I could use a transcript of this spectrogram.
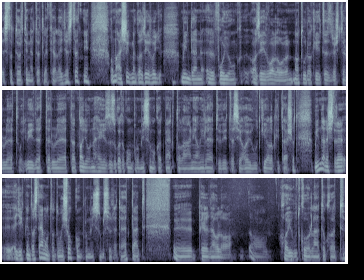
ezt a történetet le kell egyeztetni. A másik meg azért, hogy minden folyónk azért valahol Natura 2000-es terület, vagy védett terület, tehát nagyon nehéz azokat a kompromisszumokat megtalálni, ami lehetővé teszi a hajóút kialakítását. Minden esetre egyébként azt elmondhatom, hogy sok kompromisszum született, tehát például a, a hajótkorlátokat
